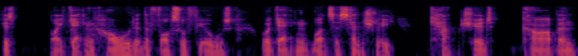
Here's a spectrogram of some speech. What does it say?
because by getting hold of the fossil fuels, we're getting what's essentially captured carbon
